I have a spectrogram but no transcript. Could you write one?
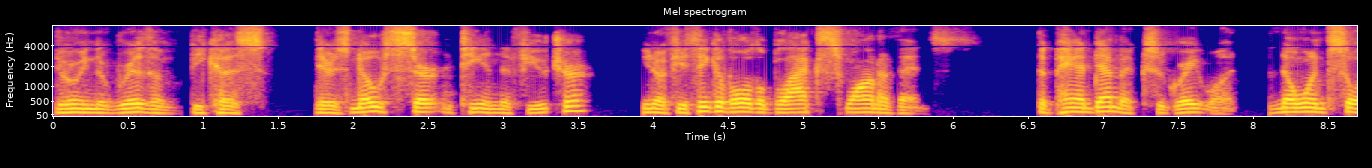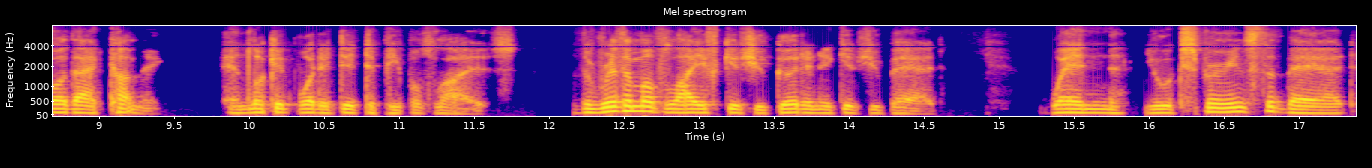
during the rhythm, because there's no certainty in the future. You know, if you think of all the black swan events, the pandemic's a great one. No one saw that coming. And look at what it did to people's lives. The rhythm of life gives you good and it gives you bad. When you experience the bad,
